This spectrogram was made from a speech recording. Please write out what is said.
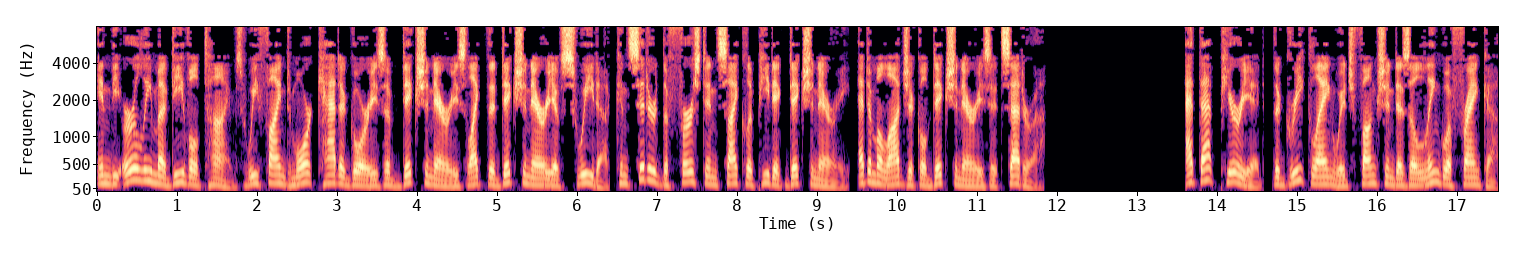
In the early medieval times we find more categories of dictionaries like the Dictionary of Suida considered the first encyclopedic dictionary, etymological dictionaries etc. At that period, the Greek language functioned as a lingua franca,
